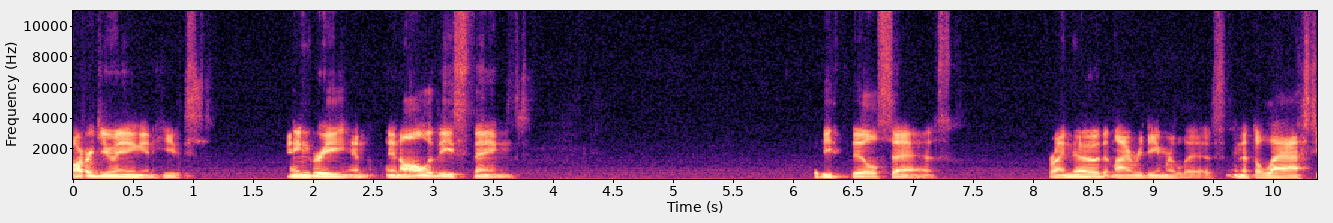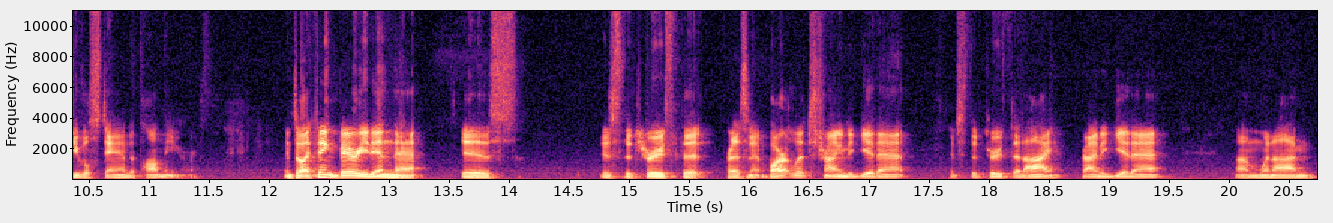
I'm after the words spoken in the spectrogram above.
arguing and he's angry and, and all of these things. But he still says, For I know that my Redeemer lives, and at the last he will stand upon the earth. And so I think buried in that is is the truth that President Bartlet's trying to get at. It's the truth that I try to get at um, when I'm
